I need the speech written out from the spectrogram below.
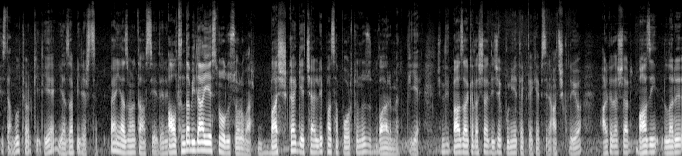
İstanbul, Türkiye diye yazabilirsin. Ben yazmanı tavsiye ederim. Altında bir daha yes no soru var. Başka geçerli pasaportunuz var mı diye. Şimdi bazı arkadaşlar diyecek bu niye tek tek hepsini açıklıyor. Arkadaşlar bazıları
